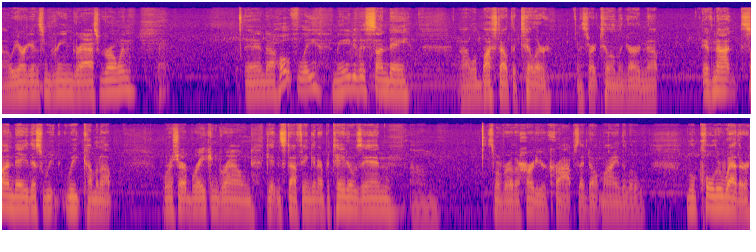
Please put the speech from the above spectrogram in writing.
Uh, we are getting some green grass growing. And uh, hopefully, maybe this Sunday, uh, we'll bust out the tiller and start tilling the garden up. If not Sunday, this week, week coming up, we're to start breaking ground, getting stuff in, getting our potatoes in, um, some of our other hardier crops that don't mind a little, little colder weather.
